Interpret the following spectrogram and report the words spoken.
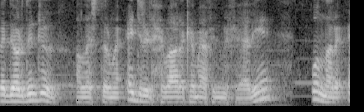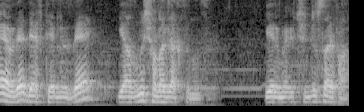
ve dördüncü alıştırma ecril hivare kema fil misali bunları evde defterinizde yazmış olacaksınız. 23. sayfa.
